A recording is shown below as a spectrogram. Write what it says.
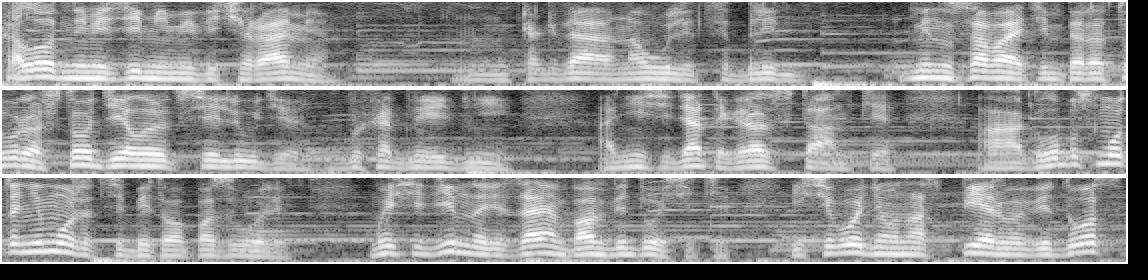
Холодными зимними вечерами, когда на улице, блин, минусовая температура, что делают все люди в выходные дни? Они сидят, играют в танки. А Глобус Мото не может себе этого позволить. Мы сидим, нарезаем вам видосики. И сегодня у нас первый видос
